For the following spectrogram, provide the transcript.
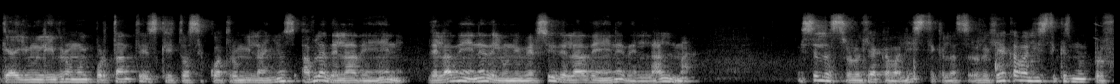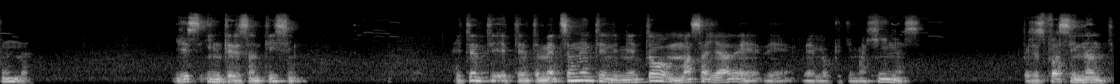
que hay un libro muy importante escrito hace 4.000 años, habla del ADN, del ADN del universo y del ADN del alma. Esa es la astrología cabalística. La astrología cabalística es muy profunda y es interesantísima. Y te, metes a un entendimiento más allá de, lo que te imaginas, pero es fascinante.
